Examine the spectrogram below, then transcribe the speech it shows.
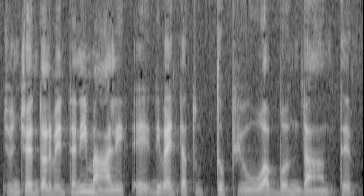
aggiungendo alimenti animali e diventa tutto più abbondante.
